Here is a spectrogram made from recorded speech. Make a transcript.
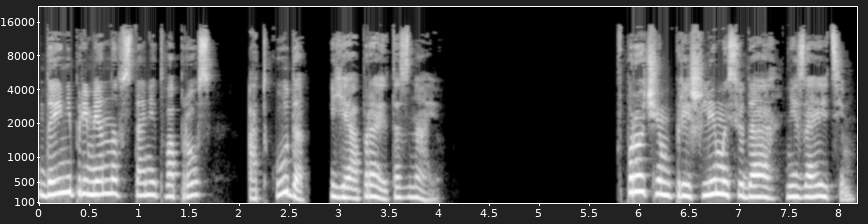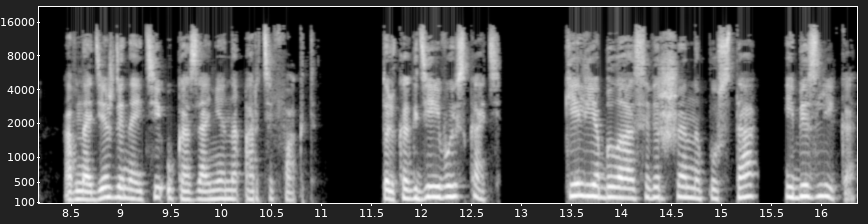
Да и непременно встанет вопрос, откуда я про это знаю. Впрочем, пришли мы сюда не за этим, а в надежде найти указание на артефакт. Только где его искать? Келья была совершенно пуста и безлика.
